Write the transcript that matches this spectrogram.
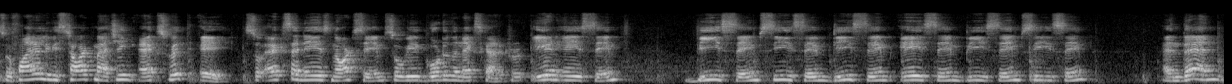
so finally we start matching x with a. So x and a is not same, so we go to the next character. a and a is same, b is same, c is same, d is same, a is same, b is same, c is same. And then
